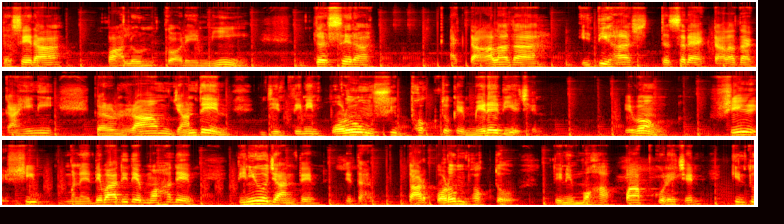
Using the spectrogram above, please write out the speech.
দশেরা পালন করেনি। দশেরা একটা আলাদা ইতিহাস, দশেরা একটা আলাদা কাহিনী, কারণ রাম জানতেন যে তিনি পরম শিব ভক্তকে মেরে দিয়েছেন। এবং সে শিব মানে দেবাদিদেব মহাদেব, তিনিও জানতেন যে তার তার পরম ভক্ত তিনি মহা পাপ করেছেন। কিন্তু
